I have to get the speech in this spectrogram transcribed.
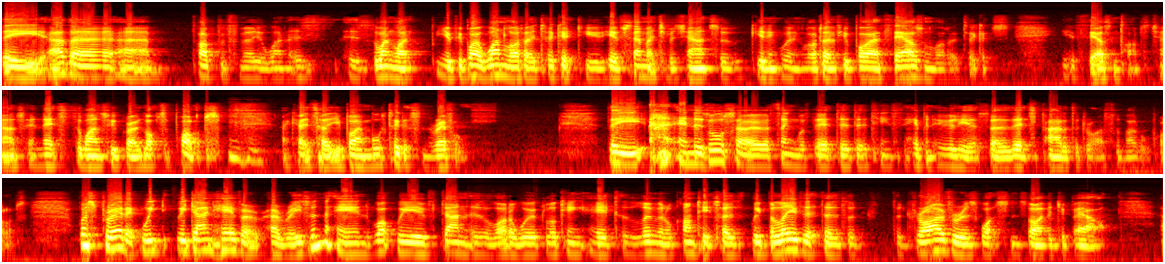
The other um, type of familial one is is the one like if you buy one lotto ticket, you have so much of a chance of getting winning lotto. If you buy a thousand lotto tickets, a thousand times a chance, and that's the ones who grow lots of polyps. Mm-hmm. Okay, so you buy more tickets than the raffle. the and there's also a thing with that that, that tends to happen earlier, so that's part of the drive for modal polyps. With sporadic, we we don't have a, a, reason, and what we've done is a lot of work looking at the luminal content. So we believe that the, the, the driver is what's inside your bowel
